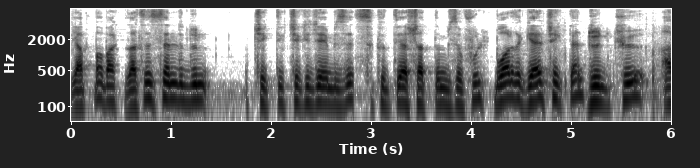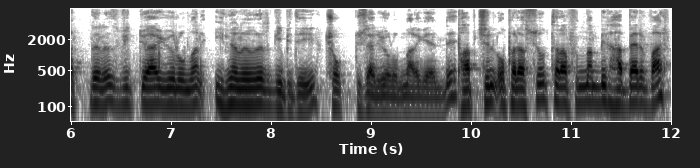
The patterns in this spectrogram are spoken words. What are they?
Yapma bak. Zaten sen de dün çektik çekeceğimizi, sıkıntı yaşattığın bize full. Bu arada gerçekten dünkü attığınız videoya yorumlar inanılır gibi değil. Çok güzel yorumlar geldi. PUBG'nin operasyon tarafından bir haber var.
